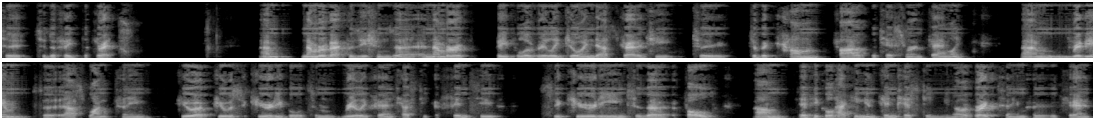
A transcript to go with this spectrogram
to, to defeat the threats. Um, number of acquisitions, a, a, number of people have really joined our strategy to, to become part of the Tesserent family. Um, Rivium, our Splunk team, Pure, Pure Security brought some really fantastic offensive security into the fold. Um, ethical hacking and pen testing, you know, a great team who can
